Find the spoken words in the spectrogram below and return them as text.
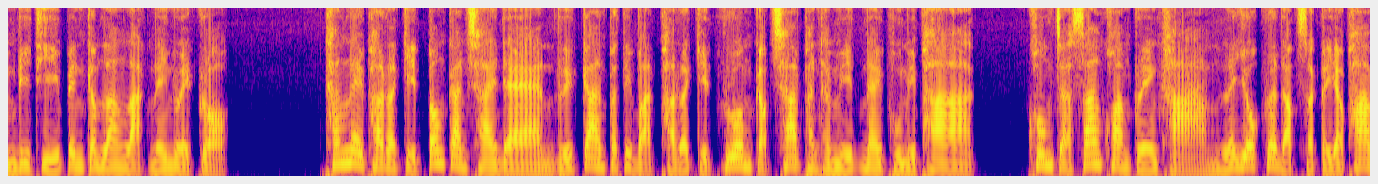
MBT เป็นกำลังหลักในหน่วยเกราะ ทั้งในภารกิจป้องกันชายแดน หรือการปฏิบัติภารกิจร่วมกับชาติพันธมิตรในภูมิภาค คงจะสร้างความเกรงขามและยกระดับศักยภาพ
